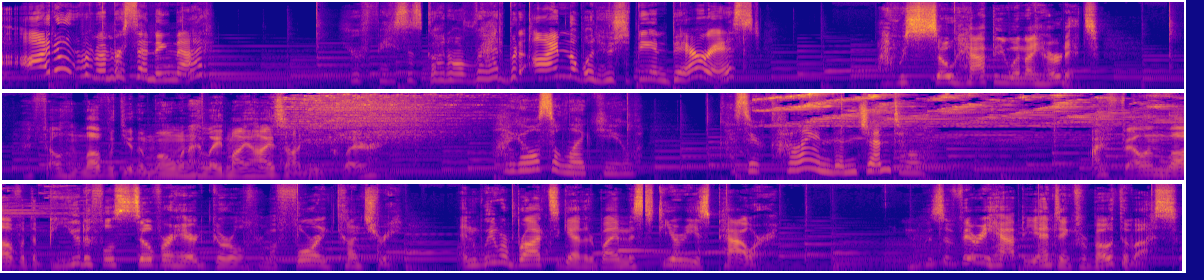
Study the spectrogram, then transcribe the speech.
I don't remember sending that. Your face has gone all red, but I'm the one who should be embarrassed. I was so happy when I heard it. I fell in love with you the moment I laid my eyes on you, Claire. I also like you, because you're kind and gentle. I fell in love with a beautiful silver haired girl from a foreign country, and we were brought together by a mysterious power. It was a very happy ending for both of us.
